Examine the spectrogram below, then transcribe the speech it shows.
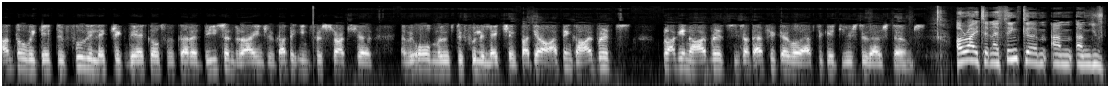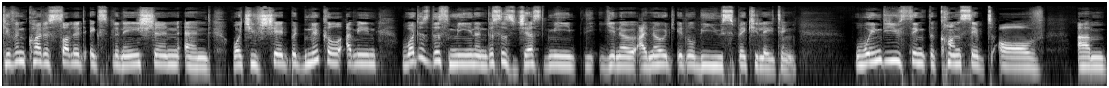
until we get to full electric vehicles. We've got a decent range. We've got the infrastructure, and we all move to full electric. But yeah, I think hybrids plug-in hybrids in South Africa will have to get used to those terms. All right, and I think um, um, um, you've given quite a solid explanation and what you've shared. But Nicol, I mean, what does this mean? And this is just me, you know, I know it will be you speculating. When do you think the concept of um,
